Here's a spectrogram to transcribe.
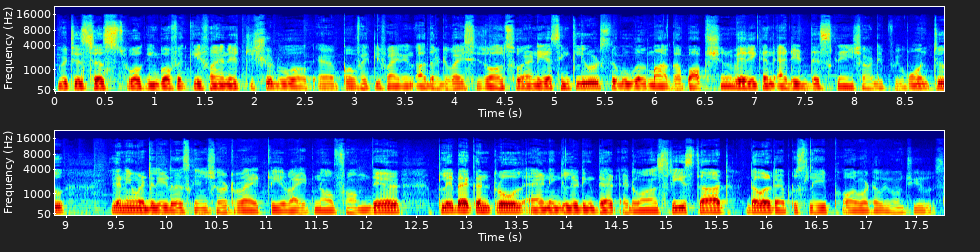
which is just working perfectly fine. It should work uh, perfectly fine in other devices also and yes includes the google markup option where you can edit this screenshot if you want to. You can even delete the screenshot directly right now from there. Playback control and including that advanced restart double tap to sleep or whatever you want to use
